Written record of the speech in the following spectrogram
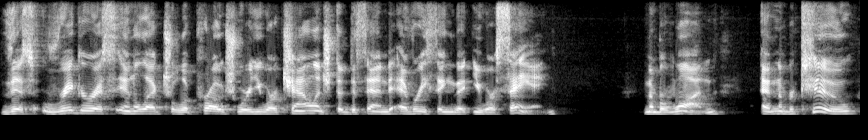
this rigorous intellectual approach where you are challenged to defend everything that you are saying. Number one. And number two,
